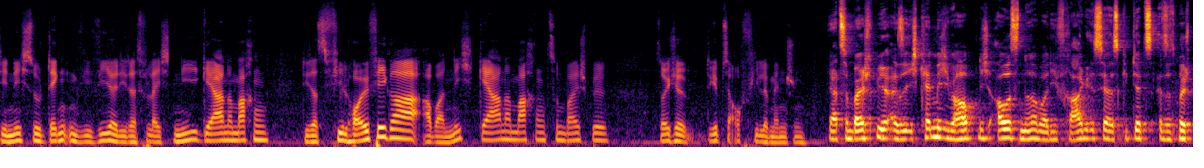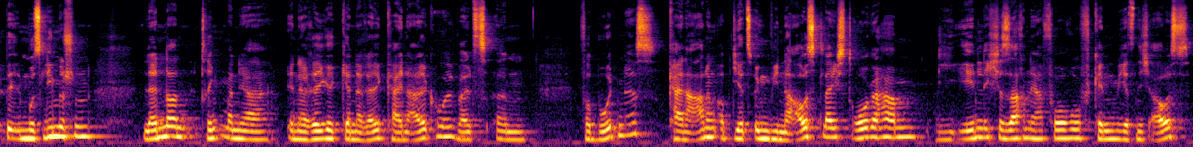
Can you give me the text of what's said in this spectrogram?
die nicht so denken wie wir, die das vielleicht nie gerne machen, die das viel häufiger, aber nicht gerne machen zum Beispiel. Solche, gibt es ja auch viele Menschen. Ja, zum Beispiel, also ich kenne mich überhaupt nicht aus, ne, aber die Frage ist ja, es gibt jetzt, also zum Beispiel in muslimischen Ländern trinkt man ja in der Regel generell keinen Alkohol, weil es ähm, verboten ist. Keine Ahnung, ob die jetzt irgendwie eine Ausgleichsdroge haben, die ähnliche Sachen hervorruft, kennen mich jetzt nicht aus.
